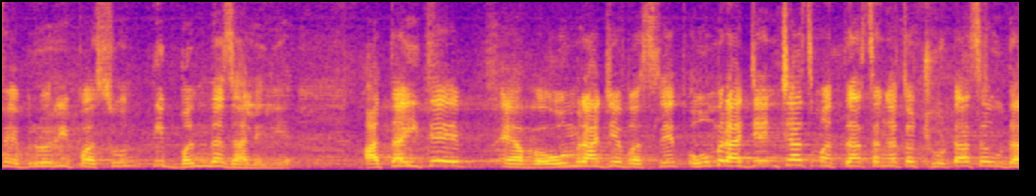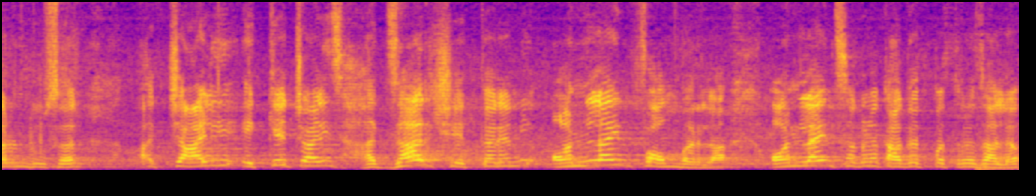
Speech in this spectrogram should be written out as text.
फेब्रुवारीपासून ती बंद झालेली आहे. आता इथे ओमराजे बसलेत. ओमराजेंच्याच मतदारसंघाचं छोटासं उदाहरण दुसर चाळीस एक्केचाळीस हजार शेतकऱ्यांनी ऑनलाईन फॉर्म भरला. ऑनलाईन सगळं कागदपत्र झालं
